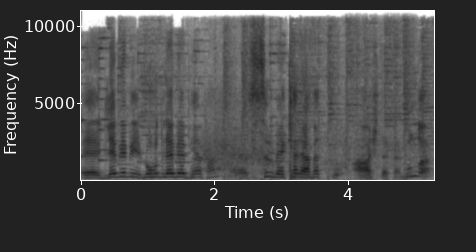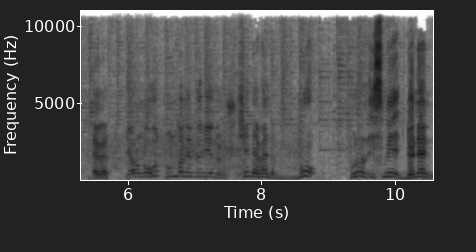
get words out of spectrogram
e, leblebi, nohut leblebi yapan e, sır ve keramet bu ağaçta efendim. Bunda Evet. yani nohut bunda leblebiye dönüşüyor. Şimdi efendim bu bunun ismi dönen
